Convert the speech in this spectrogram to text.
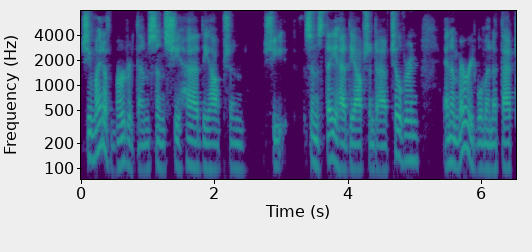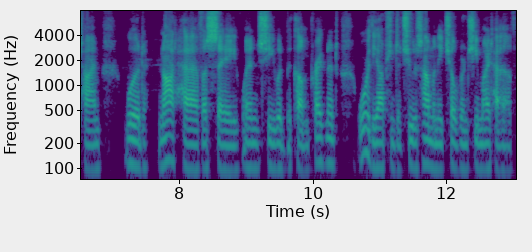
she might have murdered them since she had the option she since they had the option to have children, and a married woman at that time would not have a say when she would become pregnant or the option to choose how many children she might have.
